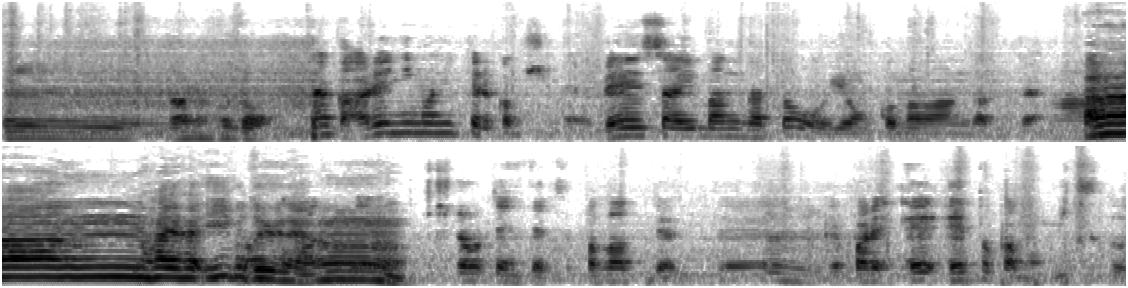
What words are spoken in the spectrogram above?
うーん、なるほど。なんかあれにも似てるかもしれない。連載漫画と4コマ漫画みたいな。あー、うん、はいはい、いいこと言うね。うん。気象点結パパってやって、やっぱり絵絵とかも密度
